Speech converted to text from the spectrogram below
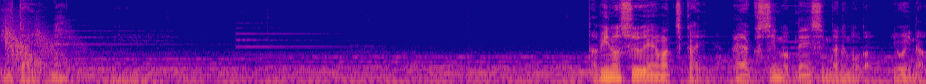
言いたいよね。旅の終焉は近い。早く真の天使になるのだ。良いな。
